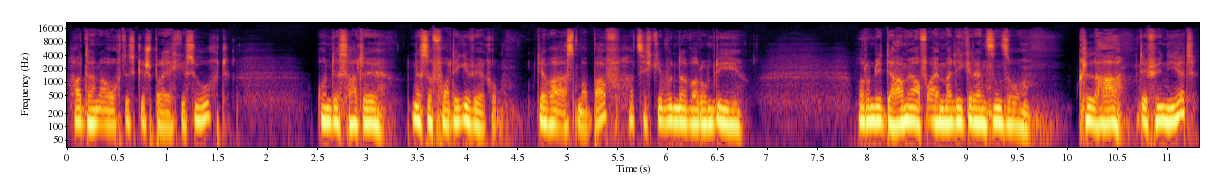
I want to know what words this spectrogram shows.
hat dann auch das Gespräch gesucht und es hatte eine sofortige Wirkung. Der war erstmal baff, hat sich gewundert, warum die, warum die Dame auf einmal die Grenzen so klar definiert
